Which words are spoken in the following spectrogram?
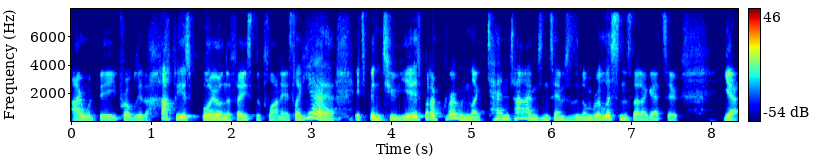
I would be probably the happiest boy on the face of the planet. It's like, yeah, it's been two years, but I've grown like ten times in terms of the number of listens that I get to. Yeah.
